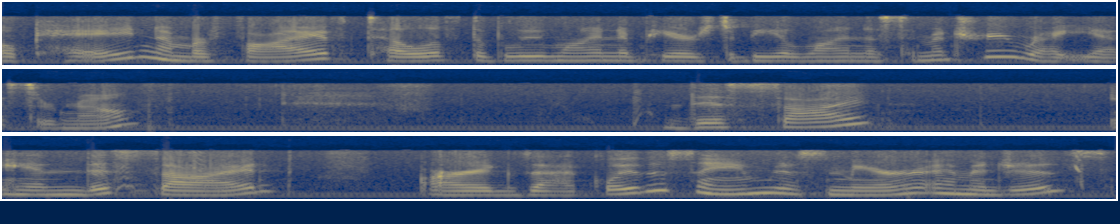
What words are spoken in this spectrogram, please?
Okay, number five, tell if the blue line appears to be a line of symmetry, right, yes or no. This side and this side are exactly the same, just mirror images.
